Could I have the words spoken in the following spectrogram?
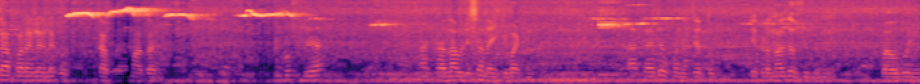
कापायला लागलं का कापा माझा बसल्या आता लावली सलायची वाटी आता दवाखान्यात जातो तिकडं ना जाऊ शकतो मी भाऊ बहिणी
